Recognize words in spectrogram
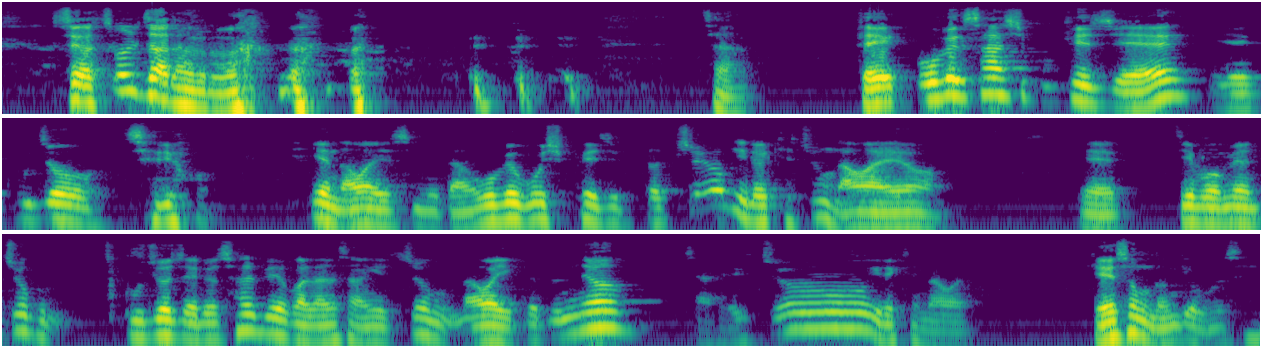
제가 쫄자라 그러면. 자, 549페이지에 예, 구조 재료에 나와 있습니다. 550페이지부터 쭉 이렇게 쭉 나와요. 예, 뒤에 보면 쭉 구조 재료 설비에 관한 사항이 쭉 나와 있거든요. 자, 쭉 이렇게 나와요. 계속 넘겨보세요.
